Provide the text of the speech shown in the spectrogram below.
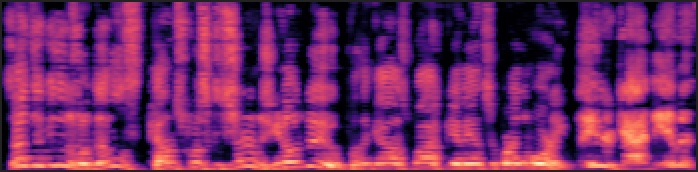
So I think those are those comments, questions, concerns you don't do. Put the comments box, get an answer by the morning. Later, goddamn it.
